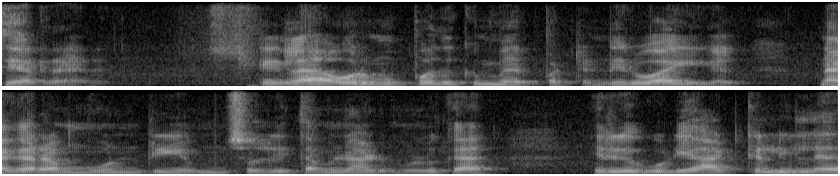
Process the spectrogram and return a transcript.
சேர்றாரு. சரிங்களா ஒரு முப்பதுக்கும் மேற்பட்ட நிர்வாகிகள் நகரம் ஒன்றியம்னு சொல்லி தமிழ்நாடு முழுக்க இருக்கக்கூடிய ஆட்கள் இல்லை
